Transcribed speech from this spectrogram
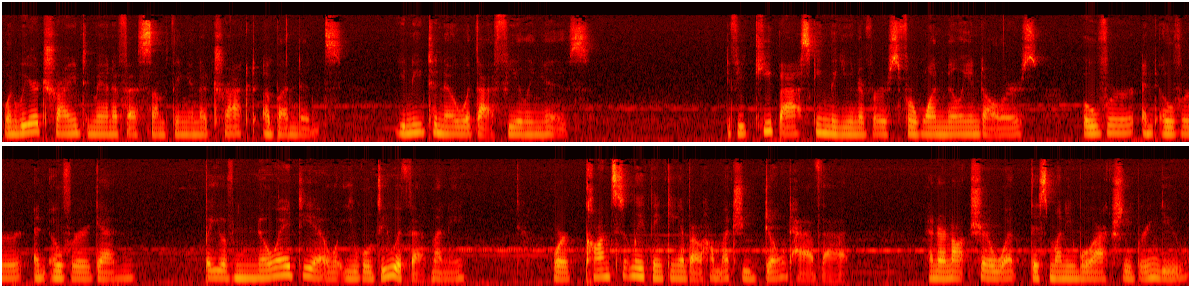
When we are trying to manifest something and attract abundance, you need to know what that feeling is. If you keep asking the universe for $1 million over and over and over again, but you have no idea what you will do with that money, or constantly thinking about how much you don't have that, and are not sure what this money will actually bring you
